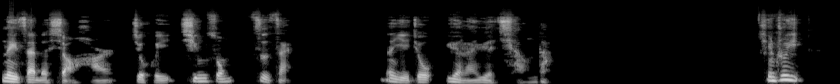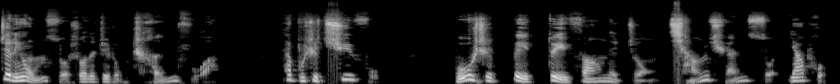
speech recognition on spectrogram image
内在的小孩就会轻松自在，那也就越来越强大。请注意，这里我们所说的这种臣服啊，它不是屈服，不是被对方那种强权所压迫，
